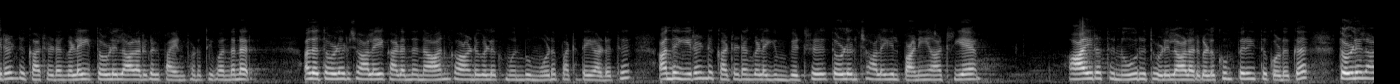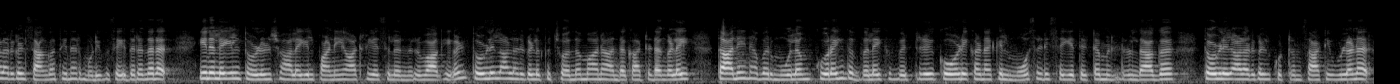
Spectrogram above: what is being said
இரண்டு கட்டடங்களை தொழிலாளர்கள் பயன்படுத்தி வந்தனர். அந்த தொழிற்சாலை கடந்த நான்கு ஆண்டுகளுக்கு முன்பு மூடப்பட்டதை அடுத்து அந்த இரண்டு கட்டடங்களையும் விற்று தொழிற்சாலையில் பணியாற்றிய ஆயிரத்து நூறு தொழிலாளர்களுக்கும் பிரித்து கொடுக்க தொழிலாளர்கள் சங்கத்தினர் முடிவு செய்திருந்தனர். இந்நிலையில் தொழிற்சாலையில் பணியாற்றிய சில நிர்வாகிகள் தொழிலாளர்களுக்கு சொந்தமான அந்த கட்டடங்களை தனிநபர் மூலம் குறைந்த விலைக்கு விற்று கோடிக்கணக்கில் மோசடி செய்ய திட்டமிட்டுள்ளதாக தொழிலாளர்கள் குற்றம் சாட்டியுள்ளனர்.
